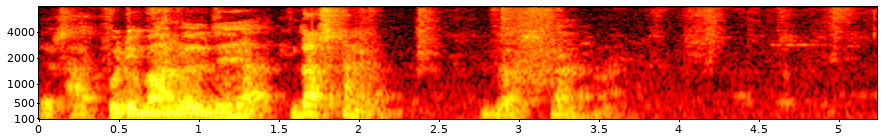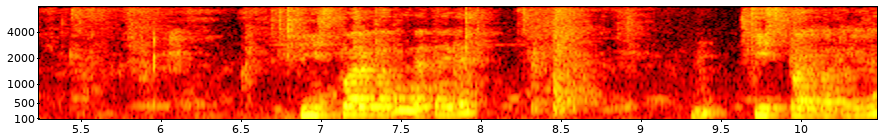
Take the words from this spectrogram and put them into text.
সাত ফুটি বান দশ খানা। দশ পিস পরে কত করে তাইলে পিস পরে কত করে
